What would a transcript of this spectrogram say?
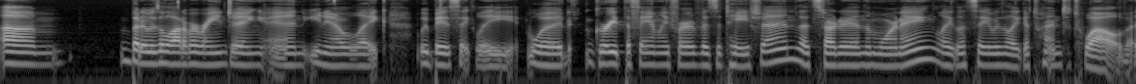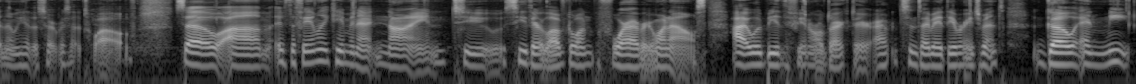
um but it was a lot of arranging and you know like we basically would greet the family for a visitation that started in the morning. Like let's say it was like a 10 to 12 and then we had the service at 12 so um if the family came in at 9 to see their loved one before everyone else i would be the funeral director I, since i made the arrangements go and meet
